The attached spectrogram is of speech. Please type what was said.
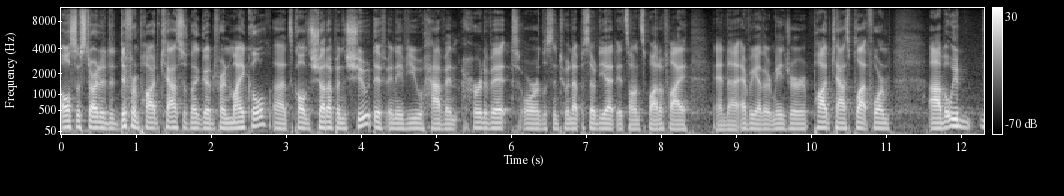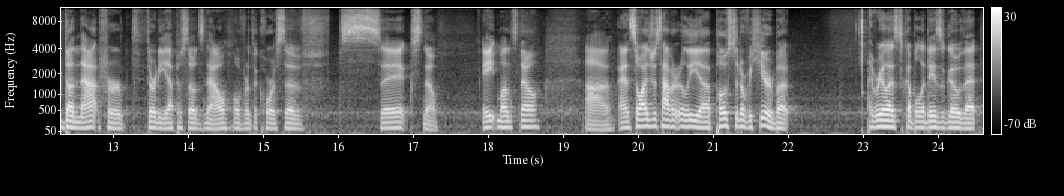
also started a different podcast with my good friend Michael. Uh, it's called Shut Up and Shoot. If any of you haven't heard of it or listened to an episode yet, it's on Spotify and uh, every other major podcast platform. Uh, but we've done that for 30 episodes now over the course of six, no, eight months now. Uh, and so I just haven't really uh, posted over here, but I realized a couple of days ago that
